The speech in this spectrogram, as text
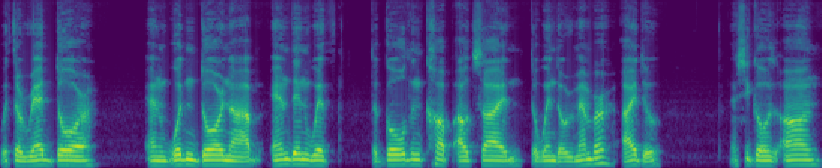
with the red door and wooden doorknob, ending with the golden cup outside the window. Remember? I do. And she goes on.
